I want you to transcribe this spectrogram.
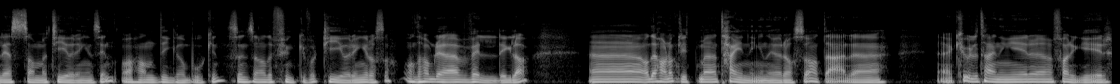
lest sammen med tiåringen sin, og han digga boken. Syntes han det funker for tiåringer også, og da ble jeg veldig glad. Eh, og det har nok litt med tegningen å gjøre også, at det er eh, kule tegninger, farger,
